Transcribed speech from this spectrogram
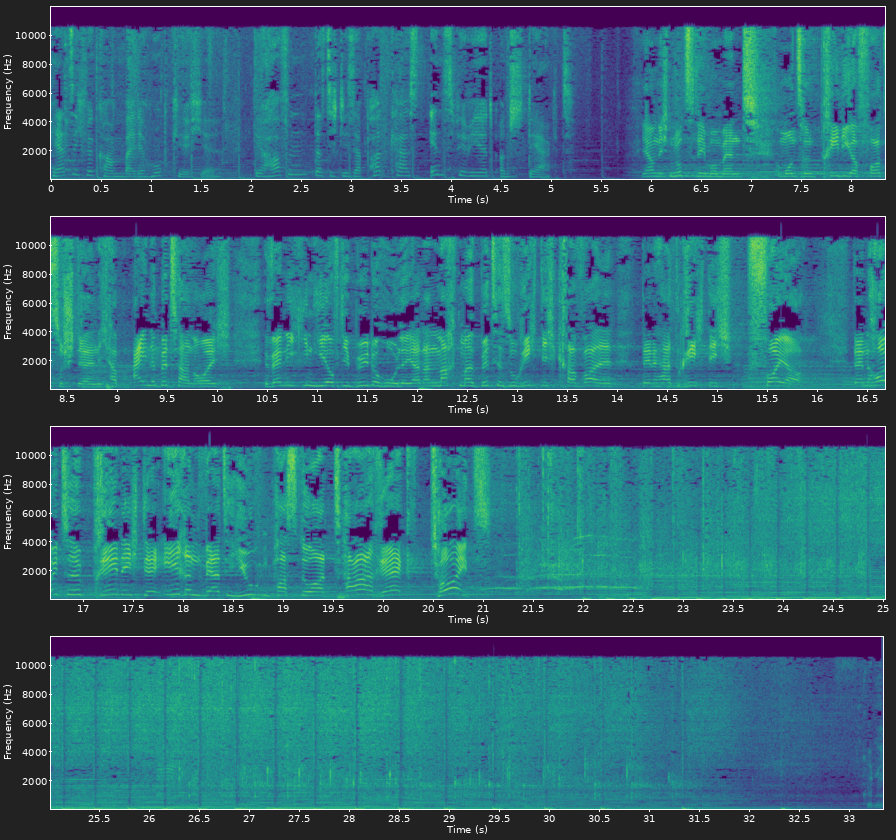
Herzlich willkommen bei der Hobkirche. Wir hoffen, dass dich dieser Podcast inspiriert und stärkt. Ja, und ich nutze den Moment, um unseren Prediger vorzustellen. Ich habe eine Bitte an euch. Wenn ich ihn hier auf die Bühne hole, ja, dann macht mal bitte so richtig Krawall, denn er hat richtig Feuer. Denn heute predigt der ehrenwerte Jugendpastor Tarek Teutz.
